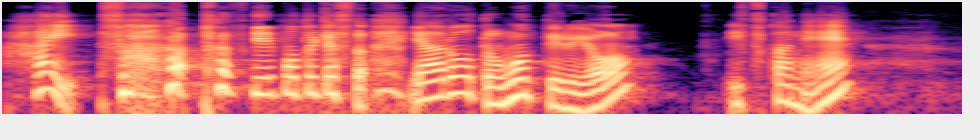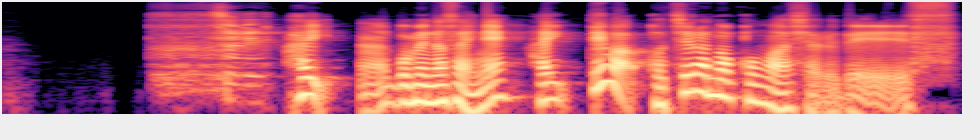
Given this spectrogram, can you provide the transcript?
はい。そう、タスキーポッドキャストやろうと思ってるよ。いつかね。はい。ごめんなさいね。はい。では、こちらのコマーシャルです。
